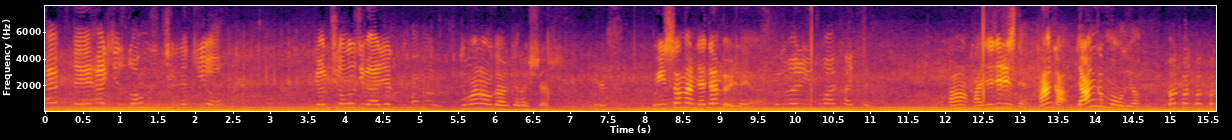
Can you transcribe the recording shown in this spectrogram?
Her, e, herkes doğamızı kirletiyor. Görmüş olduğunuz gibi her yer dumanlar var. Duman oldu arkadaşlar. Bu insanlar neden böyle ya? Bunu böyle YouTube'a kaydedelim. Tamam kaydederiz de. Kanka yangın mı oluyor? Bak bak bak bak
